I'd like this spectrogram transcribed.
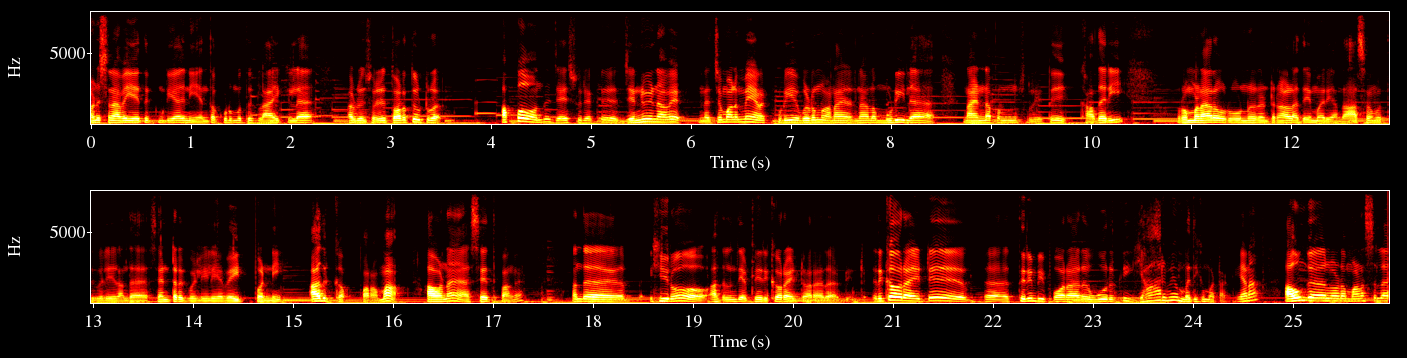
மனுஷனாகவே ஏற்றுக்க முடியாது. நீ எந்த குடும்பத்துக்கு லாய்க்கில்லை அப்படின்னு சொல்லி துரத்து விட்ருவார் அப்போ வந்து ஜெயசூர்யாவுக்கு ஜென்வினாகவே நிஜமாலுமே எனக்கு முடிய விடணும். ஆனால் என்னால் முடியல. நான் என்ன பண்ணணும்னு சொல்லிட்டு கதறி ரொம்ப நேரம் ஒரு ஒன்று ரெண்டு நாள் அதே மாதிரி அந்த ஆசிரமத்துக்கு வெளியில் அந்த சென்டருக்கு வெளியிலேயே வெயிட் பண்ணி அதுக்கப்புறமா அவனை சேர்த்துப்பாங்க. அந்த ஹீரோ அதுலேருந்து எப்படி ரிகவர் ஆகிட்டு வராரு அப்படின்ட்டு. ரிகவர் ஆகிட்டு திரும்பி போகிறாரு ஊருக்கு யாருமே மதிக்க மாட்டாங்க. ஏன்னா அவங்களோட மனசில்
